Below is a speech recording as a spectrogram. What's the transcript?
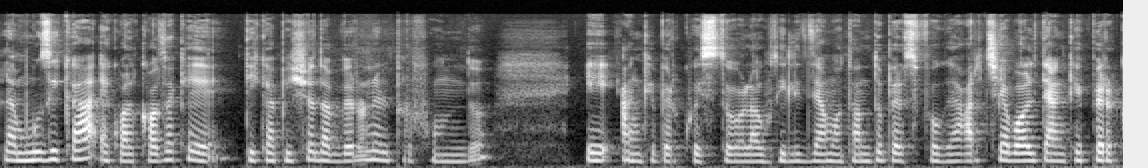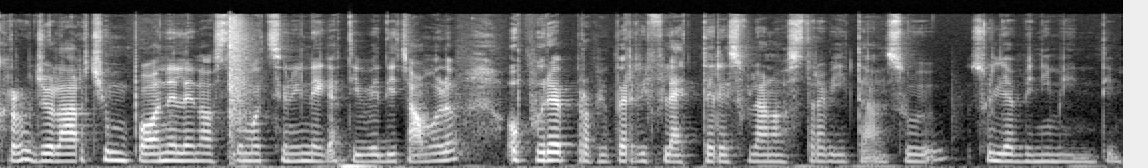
La musica è qualcosa che ti capisce davvero nel profondo e anche per questo la utilizziamo tanto per sfogarci, a volte anche per crogiolarci un po' nelle nostre emozioni negative, diciamolo, oppure proprio per riflettere sulla nostra vita, su, sugli avvenimenti.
